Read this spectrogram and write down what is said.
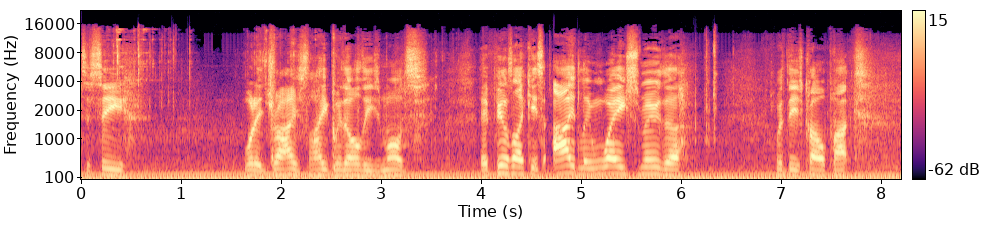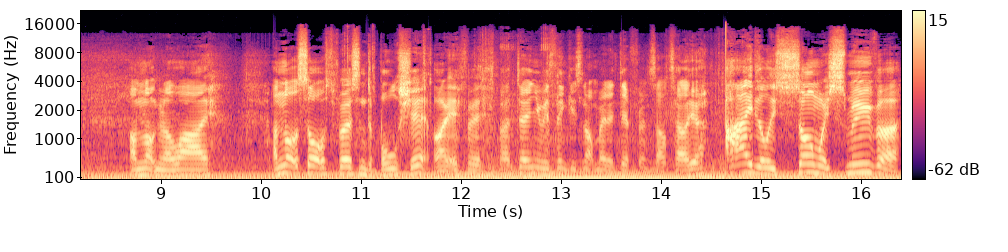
to see what it drives like with all these mods it feels like it's idling way smoother with these coil packs, I'm not gonna lie I'm not the sort of person to bullshit like if, it, if I genuinely think it's not made a difference I'll tell you idle is so much smoother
